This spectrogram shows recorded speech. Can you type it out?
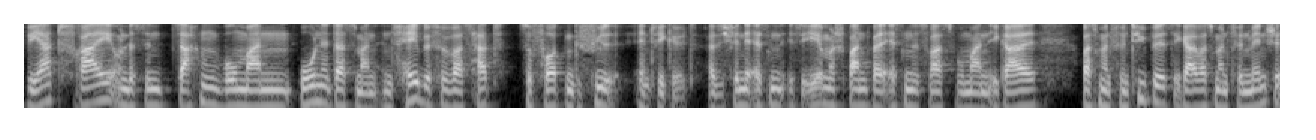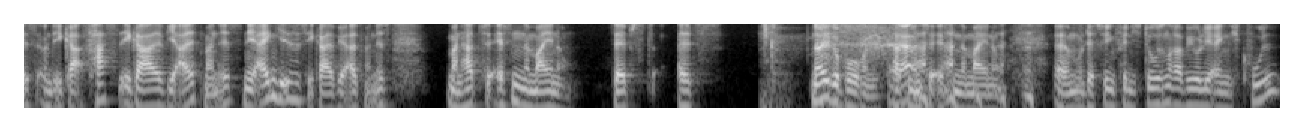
wertfrei und das sind Sachen, wo man, ohne dass man ein Fable für was hat, sofort ein Gefühl entwickelt. Also ich finde, Essen ist eh immer spannend, weil Essen ist was, wo man, egal was man für ein Typ ist, egal was man für ein Mensch ist und egal, fast egal wie alt man ist, nee, eigentlich ist es egal wie alt man ist, man hat zu Essen eine Meinung. Selbst als Neugeborenes hat man zu Essen eine Meinung. Ähm, und deswegen finde ich Dosenravioli eigentlich cool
